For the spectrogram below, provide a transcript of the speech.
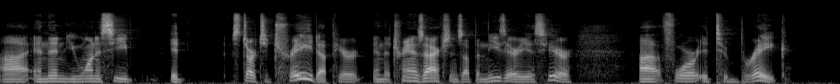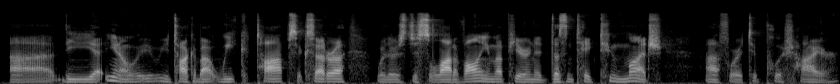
uh, and then you want to see it start to trade up here in the transactions up in these areas here uh, for it to break uh, the uh, you know you talk about weak tops etc where there's just a lot of volume up here and it doesn't take too much for it to push higher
